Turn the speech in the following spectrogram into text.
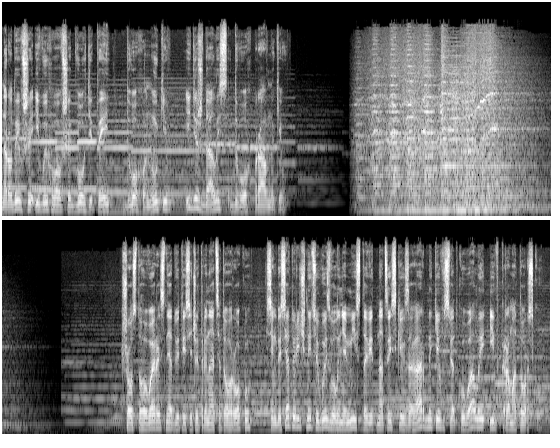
народивши і виховавши двох дітей, двох онуків і діждались двох правнуків. 6 вересня 2013 року 70-ту річницю визволення міста від нацистських загарбників святкували і в Краматорську.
